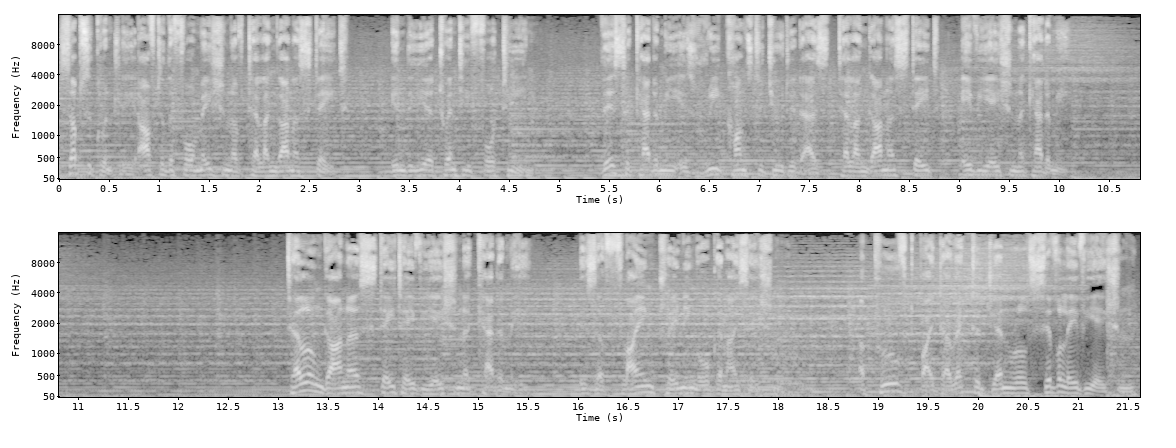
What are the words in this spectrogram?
Subsequently, after the formation of Telangana State in the year 2014, this academy is reconstituted as Telangana State Aviation Academy. Telangana State Aviation Academy is a flying training organization approved by Director General Civil Aviation,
